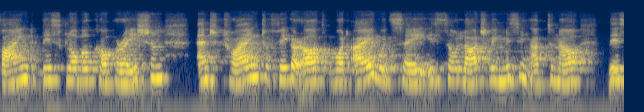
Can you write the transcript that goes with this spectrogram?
find this global cooperation and trying to figure out what I would say is so largely missing up to now this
